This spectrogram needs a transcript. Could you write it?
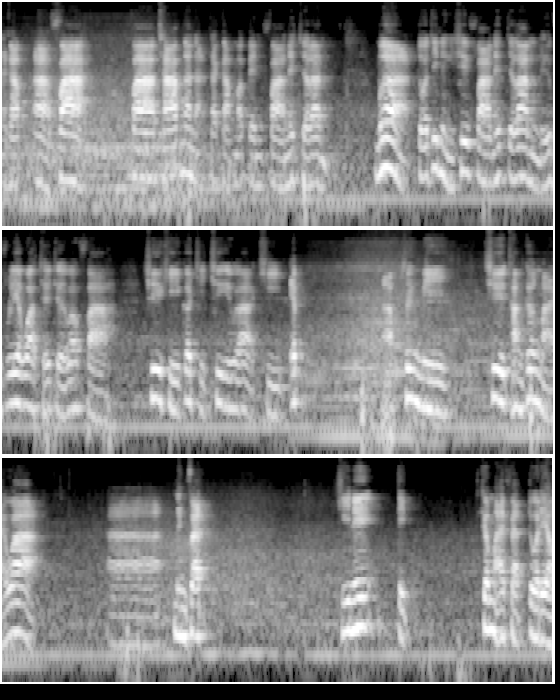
นะครับ อ่าฟาฟาชาร์ปนั่นอะจะกลับมาเป็นฟาเน เมื่อตัวที่หนึ่งชื่อฟาเนเจอรันหรือเรียกว่าเฉยๆว่าฟา ชื่อคีย์ก็จะชื่อว่าคีย์ F นะครับซึ่งมีชื่อทางเครื่องหมายว่าหนึ่งแฟตคีย์นี้ติดเครื่องหมายแฟตตัวเดียว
